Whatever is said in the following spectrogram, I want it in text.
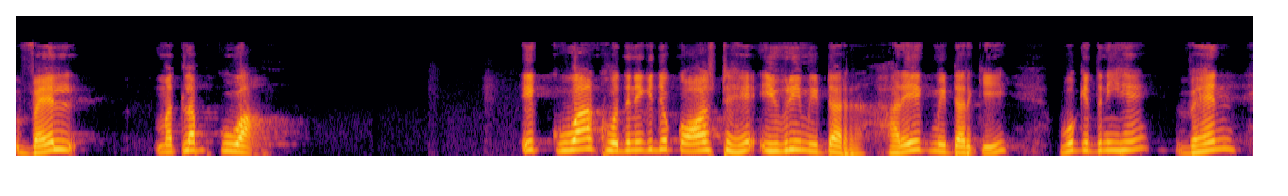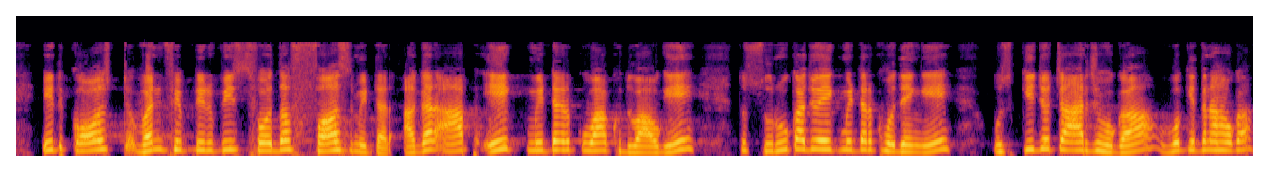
वेल मतलब कुआ। एक कुआ खोदने की जो कॉस्ट है एवरी मीटर हर एक मीटर की, वो कितनी है? When it cost one fifty rupees for the first metre अगर आप एक मीटर कुआ खुदवाओगे तो शुरू का जो एक मीटर खोदेंगे, उसकी जो चार्ज होगा, वो कितना होगा?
